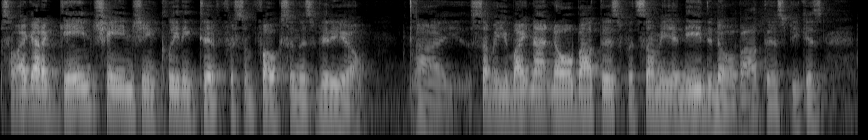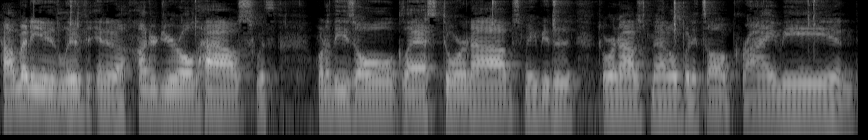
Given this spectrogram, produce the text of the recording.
so I got a game-changing cleaning tip for some folks in this video. Uh, some of you might not know about this, but some of you need to know about this because how many of you live in a 100-year-old house with one of these old glass doorknobs, maybe the doorknob's metal, but it's all grimy and,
